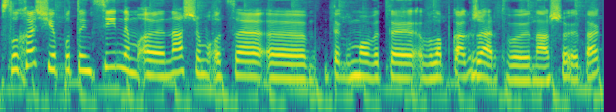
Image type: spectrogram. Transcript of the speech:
слухач є потенційним е, нашим, оце е, так би мовити, в лапках жертвою нашою, так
